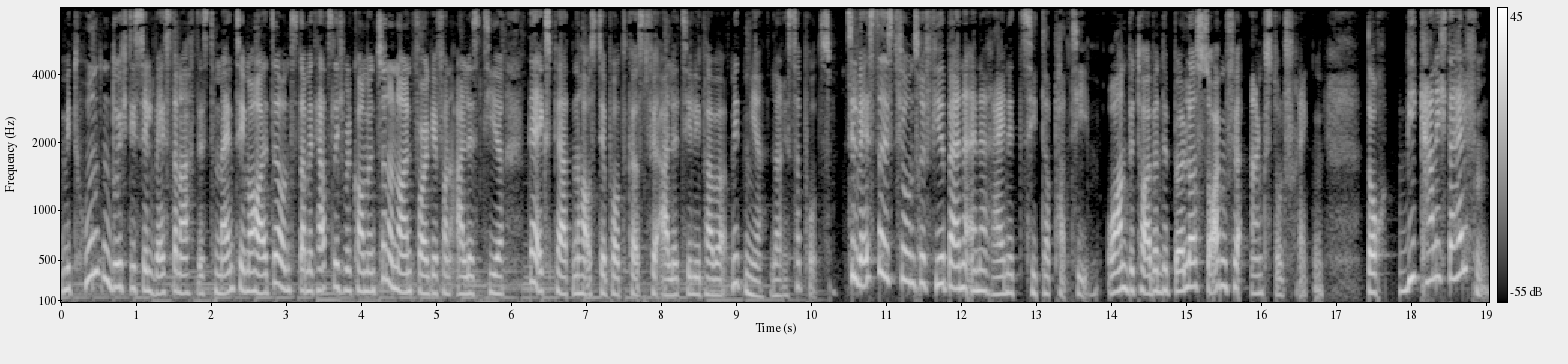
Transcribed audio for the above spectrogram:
Mit Hunden durch die Silvesternacht ist mein Thema heute und damit herzlich willkommen zu einer neuen Folge von Alles Tier, der Expertenhaustier-Podcast für alle Tierliebhaber mit mir, Larissa Putz. Silvester ist für unsere Vierbeine eine reine Zitterpartie. Ohrenbetäubende Böller sorgen für Angst und Schrecken. Doch wie kann ich da helfen?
